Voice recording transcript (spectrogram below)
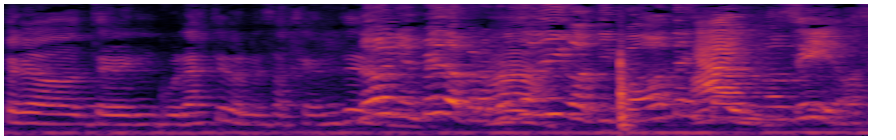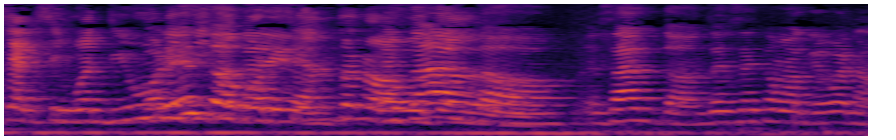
¿Pero te vinculaste con esa gente? No, ni en pedo, pero por Ah. eso digo, tipo, ¿dónde están? Ay, No sé. sí, o sea, el 51 Por y eso te por digo. lo ha votado. Exacto, exacto. Entonces es como que, bueno.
